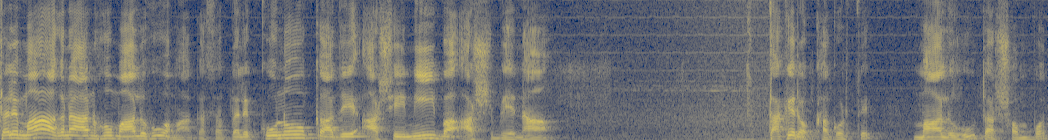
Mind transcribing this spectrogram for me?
তাহলে মা আগনা আনহু, মালহু আমা কাসাব, তাহলে কোনো কাজে আসেনি বা আসবে না। তাকে রক্ষা করতে মা লহু তার সম্পদ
